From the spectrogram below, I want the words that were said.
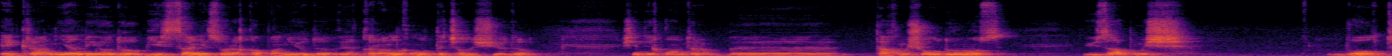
Ekran yanıyordu. Bir saniye sonra kapanıyordu ve karanlık modda çalışıyordu. Şimdi kontrol e, takmış olduğumuz 160 volt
